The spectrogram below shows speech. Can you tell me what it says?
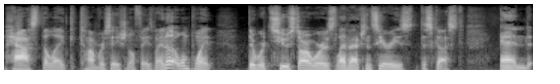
past the like conversational phase. But I know at one point there were two Star Wars live action series discussed, and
